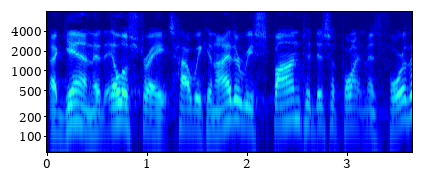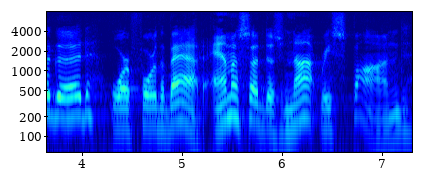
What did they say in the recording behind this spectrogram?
again, it illustrates how we can either respond to disappointment for the good or for the bad. Amasa does not respond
